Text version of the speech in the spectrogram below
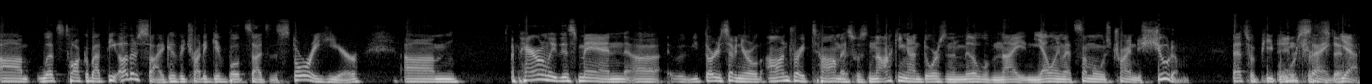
um, let's talk about the other side because we try to give both sides of the story here. Um, apparently, this man, uh, 37 year old Andre Thomas, was knocking on doors in the middle of the night and yelling that someone was trying to shoot him. That's what people were saying. Yeah.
